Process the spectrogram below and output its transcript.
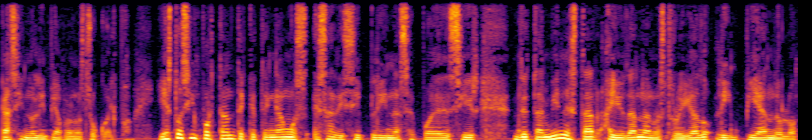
casi no limpiamos nuestro cuerpo. Y esto es importante que tengamos esa disciplina, se puede decir, de también estar ayudando a nuestro hígado limpiándolo.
